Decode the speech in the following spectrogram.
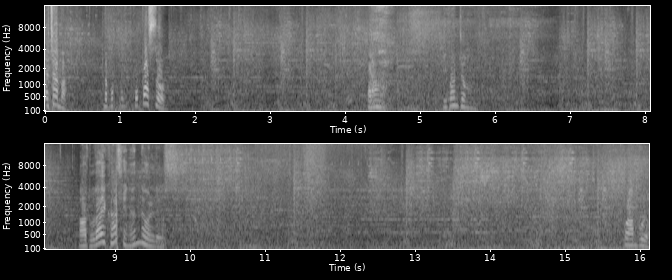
야 잠깐만 나못못 봤어 아 이건 좀아 노다이크 할 수 있는데 원래 씨. 어, 안 보여.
